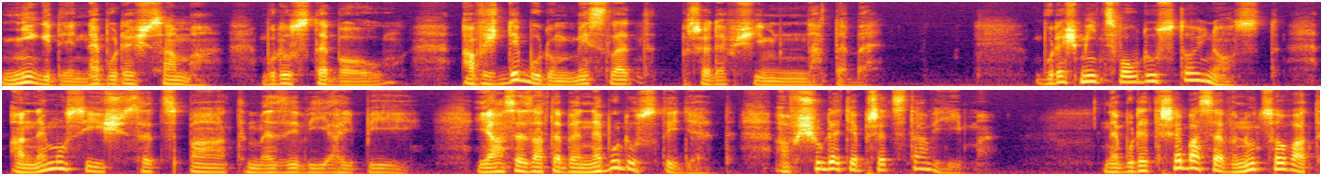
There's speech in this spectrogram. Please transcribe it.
nikdy nebudeš sama. Budu s tebou a vždy budu myslet především na tebe. Budeš mít svou důstojnost – a nemusíš se spát mezi VIP. Já se za tebe nebudu stydět a všude tě představím. Nebude třeba se vnucovat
